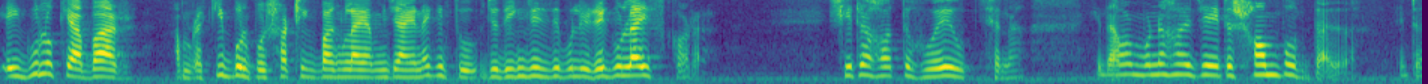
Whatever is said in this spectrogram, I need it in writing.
এইগুলোকে আবার আমরা কি বলব সঠিক বাংলায় আমি জানি না কিন্তু যদি ইংরেজিতে বলি রেগুলাইজ করা সেটা হয়তো হয়ে উঠছে না কিন্তু আমার মনে হয় যে এটা সম্ভব দাদা এটা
